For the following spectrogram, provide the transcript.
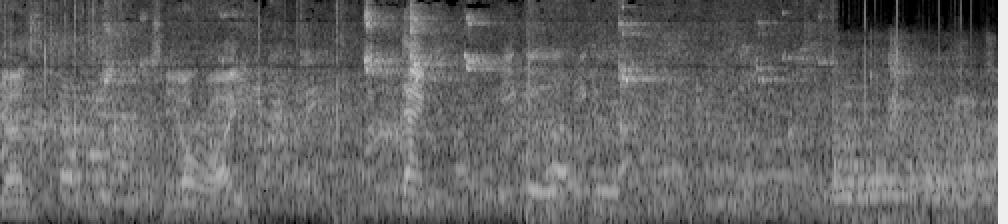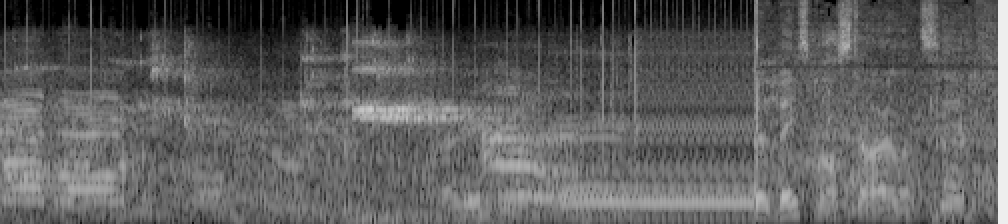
guys, is he all right? Dang. He good, he good. The baseball star, let's see.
